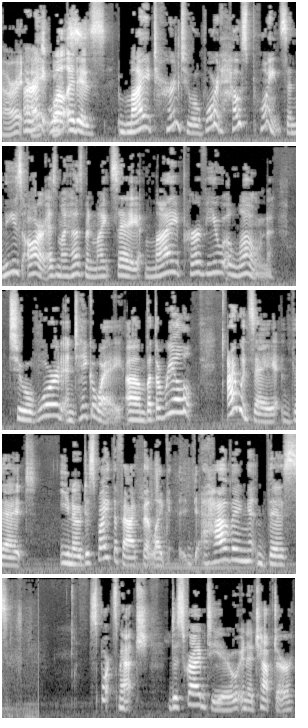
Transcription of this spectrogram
All right. All right. Well, it is my turn to award house points, and these are, as my husband might say, my purview alone to award and take away. Um, but the real, I would say that you know, despite the fact that like having this sports match described to you in a chapter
